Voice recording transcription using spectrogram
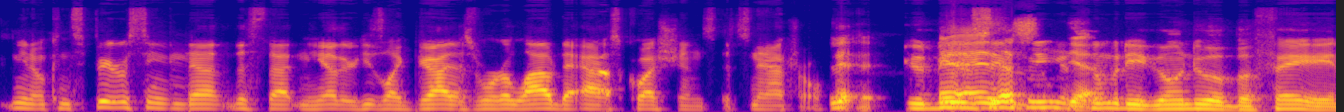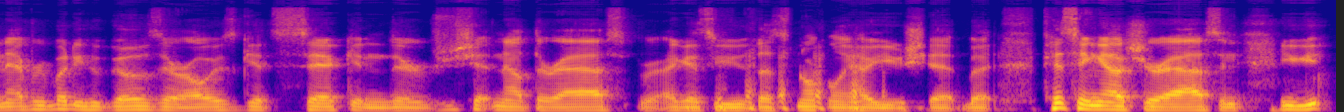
you know, conspiracy nut, this, that, and the other. He's like, guys, we're allowed to ask questions. It's natural. It would be the same thing if somebody going to a buffet and everybody who goes there always gets sick and they're shitting out their ass. I guess you, that's normally how you shit, but pissing out your ass and you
